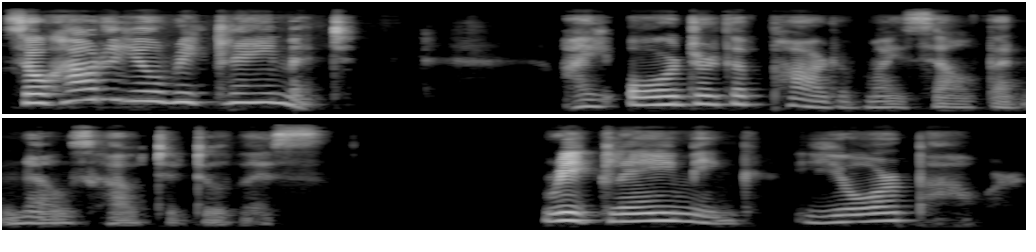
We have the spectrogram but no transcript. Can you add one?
So, how do you reclaim it? I order the part of myself that knows how to do this. Reclaiming your power.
